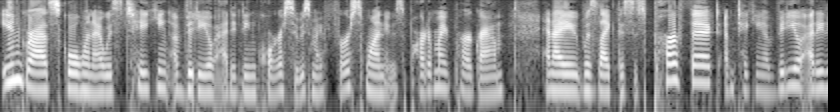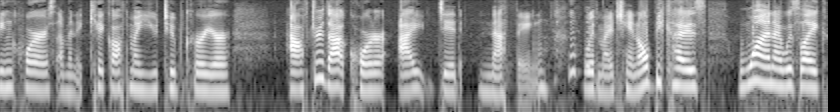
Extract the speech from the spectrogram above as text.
in grad school when I was taking a video editing course. It was my first one, it was a part of my program. And I was like, this is perfect. I'm taking a video editing course. I'm going to kick off my YouTube career. After that quarter, I did nothing with my channel because one, I was like,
